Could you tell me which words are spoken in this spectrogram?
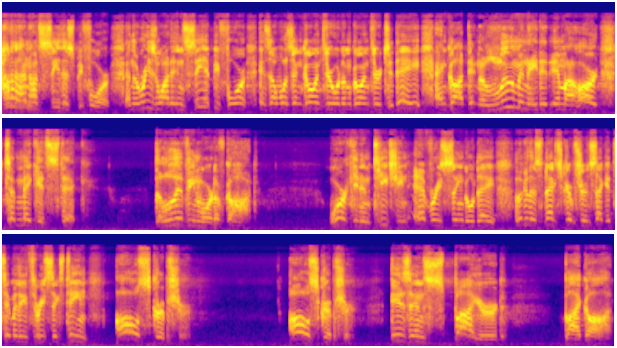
How did I not see this before? And the reason why I didn't see it before is I wasn't going through what I'm going through today, and God didn't illuminate it in my heart to make it stick. The living word of God working and teaching every single day. Look at this next scripture in 2 Timothy 3:16. All scripture, all scripture is inspired by God.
